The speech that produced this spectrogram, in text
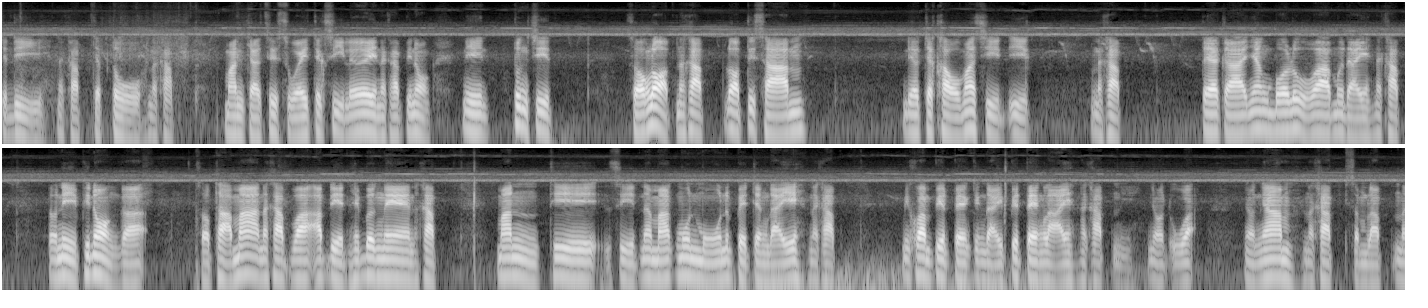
จะดีนะครับ จะโตนะครับ มันจะสวยๆจักสี่เลยนะครับ พี่น้องนี่เพิ่งฉีดสองรอบนะครับ รอบที่สามเดี๋ยวจะเข้ามาฉีดอีกนะครับ แต่ก็ยังบรู้ว่าเมื่อใดนะครับ ตอนนี้พี่น้องก็สอบถามมานะครับ ว่าอัปเดตให้เบิ่งแน่นะครับ มันที่ฉีดน้ำมักมูลหมูนั้นเป็นจังไดนะครับ มีความเปลี่ยนแปลงจังใดเปลี่ยนแปลงหลายนะครับนี่ยอดอัว ยอดงามนะครับสำหรับใน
